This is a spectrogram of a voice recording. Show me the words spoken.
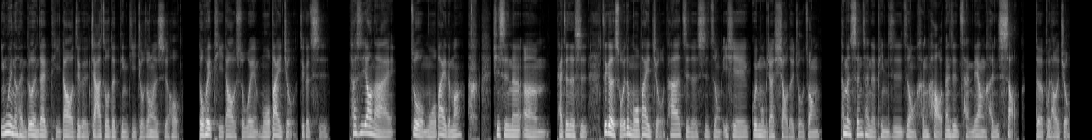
因为呢，很多人在提到这个加州的顶级酒庄的时候，都会提到所谓膜拜酒这个词。它是要拿来做膜拜的吗？其实呢，嗯，还真的是这个所谓的膜拜酒，它指的是这种一些规模比较小的酒庄，他们生产的品质这种很好，但是产量很少的葡萄酒，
